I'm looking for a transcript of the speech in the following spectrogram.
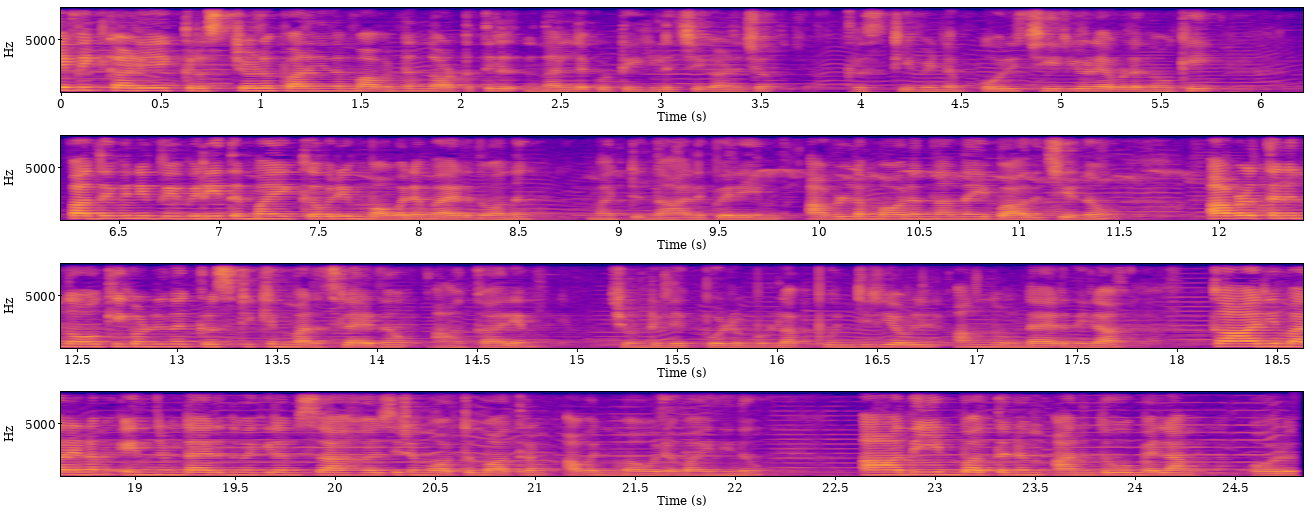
എബി കളിയെ ക്രിസ്റ്റിയോട് പറഞ്ഞതും അവന്റെ നോട്ടത്തിൽ നല്ല കുട്ടി കിളിച്ചു കാണിച്ചു. ക്രിസ്റ്റി വീണ്ടും ഒരു ചിരിയോടെ അവളെ നോക്കി. പതിവിന് വിപരീതമായി ഗൗരി മൗനമായിരുന്നു അന്ന്. മറ്റു നാല് പേരെയും അവളുടെ മൗനം നന്നായി ബാധിച്ചിരുന്നു. അവളെ തന്നെ നോക്കിക്കൊണ്ടിരുന്ന ക്രിസ്റ്റിക്കും മനസ്സിലായിരുന്നു ആ കാര്യം. ചുണ്ടിൽ എപ്പോഴുമുള്ള പുഞ്ചിരി അവളിൽ അന്നുണ്ടായിരുന്നില്ല. കാര്യം അറിയണം എന്നുണ്ടായിരുന്നുവെങ്കിലും സാഹചര്യം ഓർത്തു മാത്രം അവൻ മൗനമായി നിന്നു. ആദിയും ഭദ്രനും അനന്തവുമെല്ലാം ഓരോ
